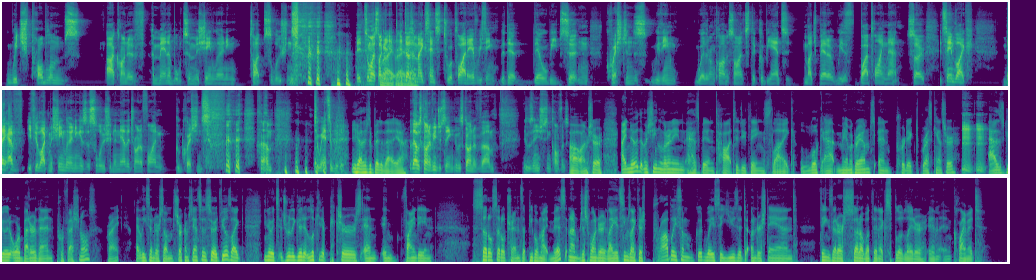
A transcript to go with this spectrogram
which problems are kind of amenable to machine learning type solutions. it's almost like right, it, right, it, doesn't right. make sense to apply to everything, but there there will be certain questions within weather and climate science that could be answered much better with by applying that. So it seemed like they have, if you like, machine learning as a solution, and now they're trying to find good questions um, to answer with it. Yeah, there's a bit of that. Yeah, that was kind of interesting. It was kind of um, it was an interesting conference. Oh, I'm sure. I know that machine learning has been taught to do things like look at mammograms and predict breast cancer mm-hmm. as good or better than professionals, right? At least under some circumstances. So it feels like, you know, it's it's really good at looking at pictures and and finding subtle, subtle trends that people might miss. And I'm just wondering, like, it seems like there's probably some good ways to use it to understand things that are subtle but then explode later in, in climate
